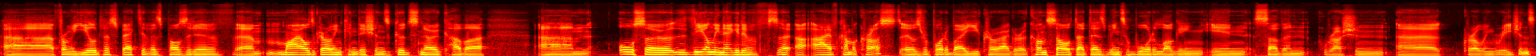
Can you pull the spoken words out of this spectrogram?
Uh, from a yield perspective, as positive. Um, mild growing conditions, good snow cover. Um, also, the only negative I've come across, it was reported by UkrAgroConsult that there's been some waterlogging in southern Russian uh, growing regions.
